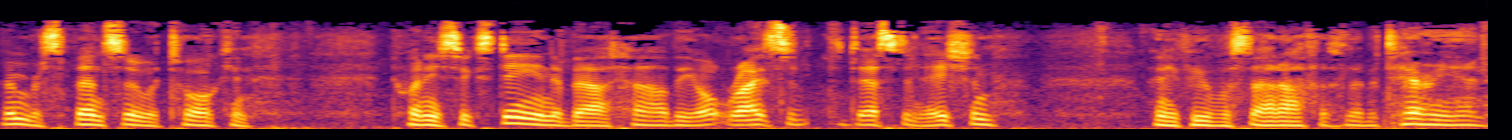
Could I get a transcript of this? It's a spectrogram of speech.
remember Spencer were talking 2016 about how the alt right's the destination. Many people start off as libertarian,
